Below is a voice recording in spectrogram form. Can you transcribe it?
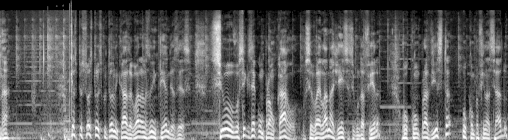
Né? Porque as pessoas que estão escutando em casa agora, elas não entendem às vezes. Se você quiser comprar um carro, você vai lá na agência segunda-feira, ou compra à vista, ou compra financiado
